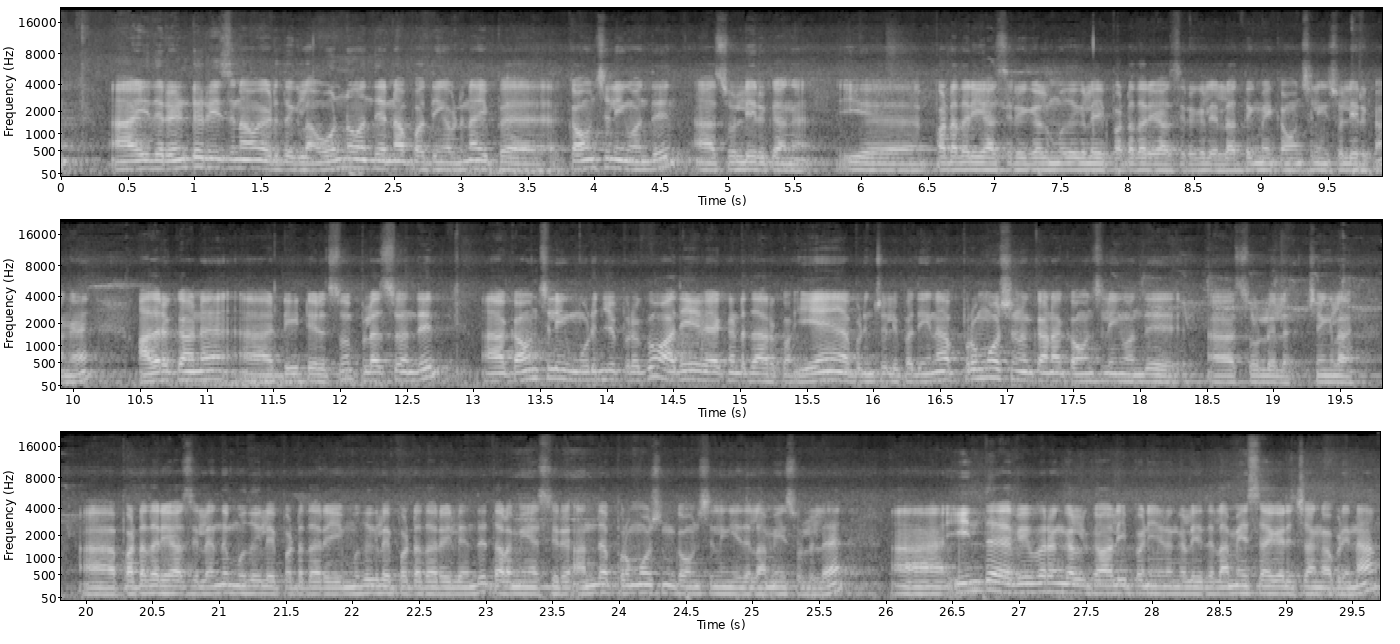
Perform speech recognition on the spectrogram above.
இது ரெண்டு ரீசனாகவும் எடுத்துக்கலாம். ஒன்று வந்து என்ன பார்த்தீங்க அப்படின்னா இப்போ கவுன்சிலிங் வந்து சொல்லியிருக்காங்க. பட்டதாரி ஆசிரியர்கள் முதுகலை பட்டதாரி ஆசிரியர்கள் எல்லாத்துக்குமே கவுன்சிலிங் சொல்லியிருக்காங்க. அதற்கான டீட்டெயில்ஸும் ப்ளஸ் வந்து கவுன்சிலிங் முடிஞ்ச பிறகும் அதே வேக்கண்ட் தான் இருக்கும். ஏன் அப்படின்னு சொல்லி பார்த்தீங்கன்னா ப்ரொமோஷனுக்கான கவுன்சிலிங் வந்து சொல்லலை. சரிங்களா? பட்டதாரி ஆசிரியர்லேருந்து முதுகலை பட்டதாரி முதுகலை பட்டதாரியிலேருந்து தலைமை ஆசிரியர் அந்த ப்ரொமோஷன் கவுன்சிலிங் இதெல்லாமே சொல்லலை. இந்த விவரங்கள் காலி பணியிடங்கள் இதெல்லாமே சேகரித்தாங்க அப்படின்னா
